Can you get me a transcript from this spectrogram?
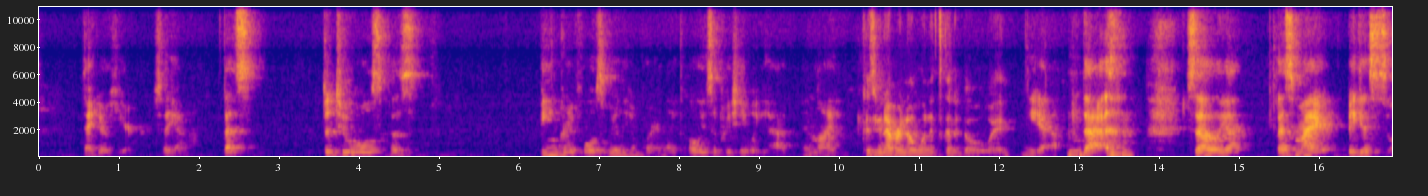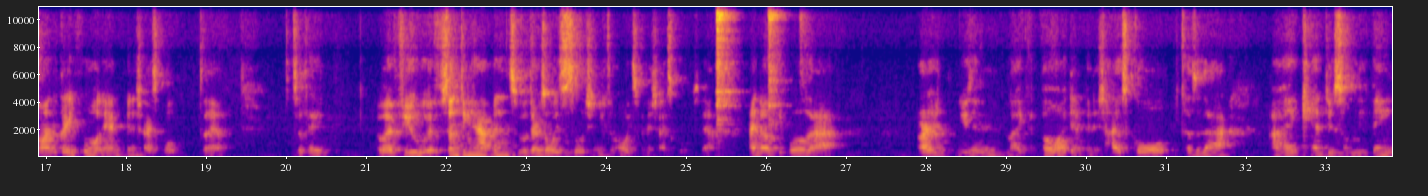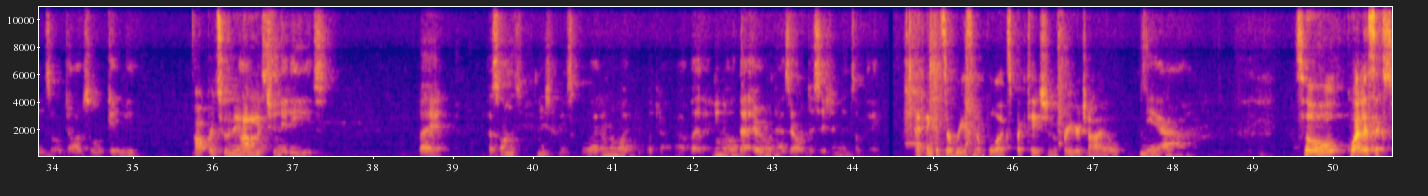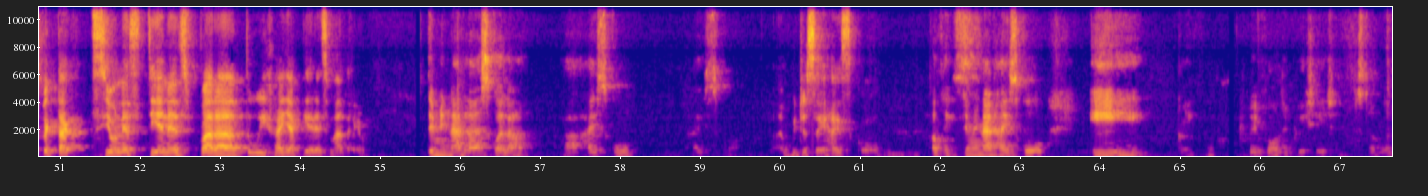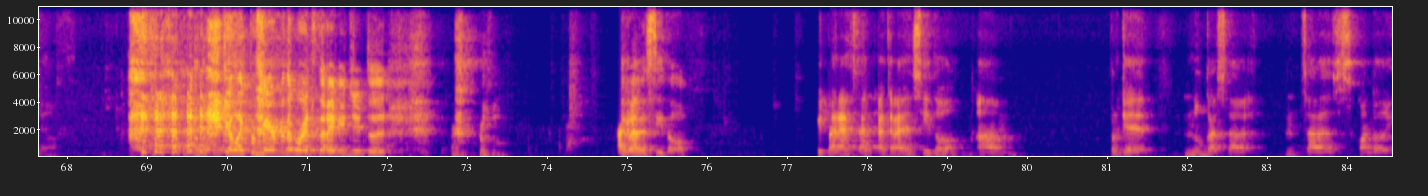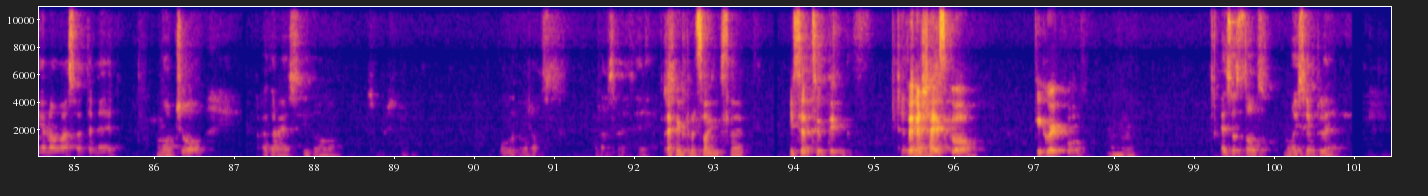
that you're here. So yeah, that's the two rules because being grateful is really important. Like always appreciate what you have in life. Because you never know when it's gonna go away. Yeah, that. so yeah, that's my biggest one. Grateful and finish high school. So yeah, it's okay. If you if something happens, there's always a solution. You can always finish high school. So yeah, I know people that are using like, oh, I didn't finish high school because of that. I can't do so many things, or jobs won't give me opportunities. Opportunities. But as long as you finish high school, I don't know why people drop out. But you know that everyone has their own decision. It's okay. I think it's a reasonable expectation for your child. Yeah. So, ¿cuáles expectaciones tienes para tu hija ya que eres madre? Terminar la escuela, uh, high school, high school. We just say high school. Okay, terminar high school y grateful, grateful and appreciation. Just now. You're like prepare for the words that I need you to. agradecido. Y para estar agradecido, um, porque nunca sabes cuando ya no vas a tener mucho agradecido. What else? What else did I say? I think that's all you said. You said two things. Two Finish things. high school. Be grateful. Mm-hmm. Esos dos, muy simple.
